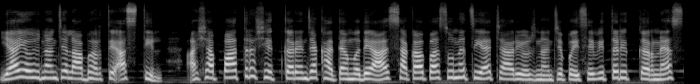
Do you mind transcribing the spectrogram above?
या योजनांचे लाभार्थी असतील अशा पात्र शेतकऱ्यांच्या खात्यामध्ये आज सकाळपासूनच या चार योजनांचे पैसे वितरित करण्यास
